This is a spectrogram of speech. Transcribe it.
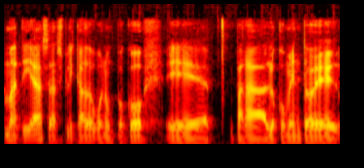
Matías ha explicado, bueno, un poco, eh, para, lo comento, eh,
